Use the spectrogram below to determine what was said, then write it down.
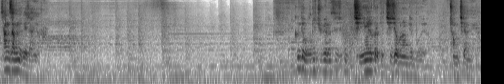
상상력의 자유를. 근데 우리 주변에서 지금 제일 그렇게 지저분한 게 뭐예요? 정치형이에요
